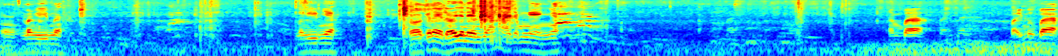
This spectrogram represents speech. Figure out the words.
Ừ, lăng im nè. Lăng im nha. Rồi cái này đỡ cho anh em giá 200 ngàn nha. 23 73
